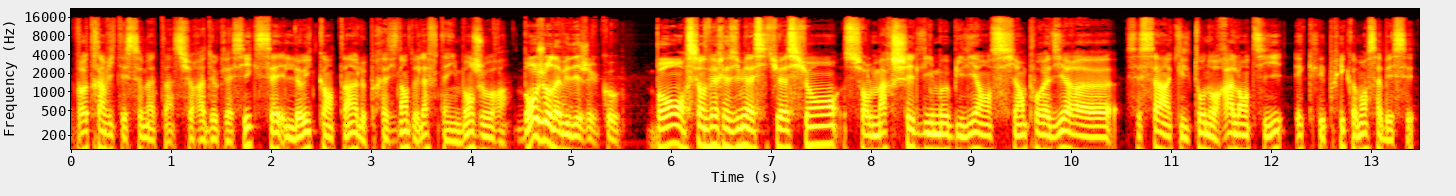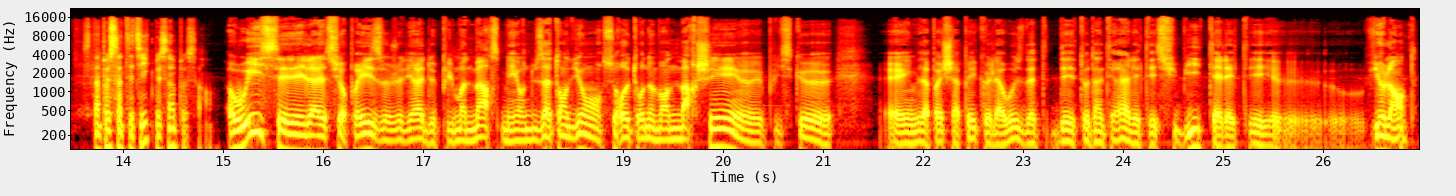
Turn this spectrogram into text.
Votre invité ce matin sur Radio Classique, c'est Loïc Quentin, le président de l'AFNAIM. Bonjour. Bonjour David et Jaco. Bon, si on devait résumer la situation sur le marché de l'immobilier ancien, on pourrait dire euh, c'est ça hein, qu'il tourne au ralenti et que les prix commencent à baisser. C'est un peu synthétique, mais c'est un peu ça. Hein. Oui, c'est la surprise, je dirais, depuis le mois de mars, mais on nous attendions ce retournement de marché euh, puisque euh, il ne nous a pas échappé que la hausse des taux d'intérêt, elle était subite, elle était violente,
